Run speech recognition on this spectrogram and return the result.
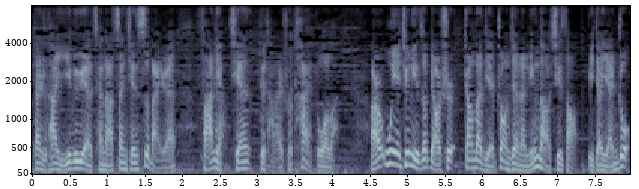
但是她一个月才拿三千四百元，罚两千对她来说太多了。而物业经理则表示，张大姐撞见了领导洗澡比较严重，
